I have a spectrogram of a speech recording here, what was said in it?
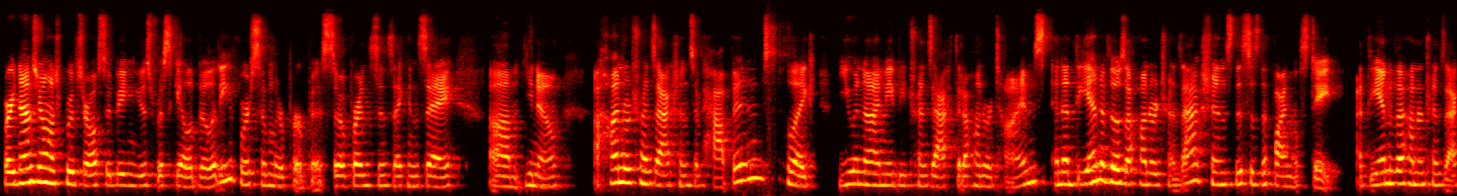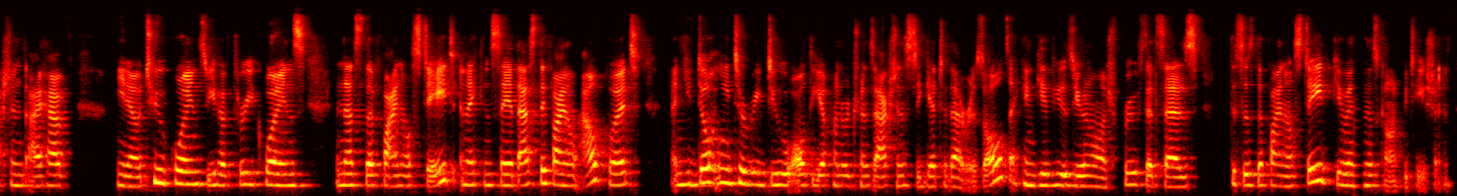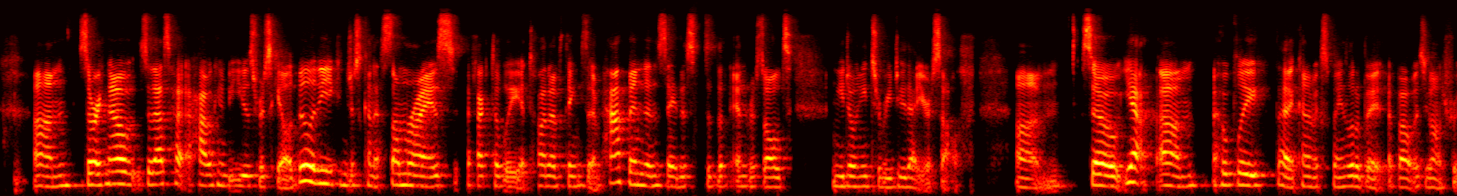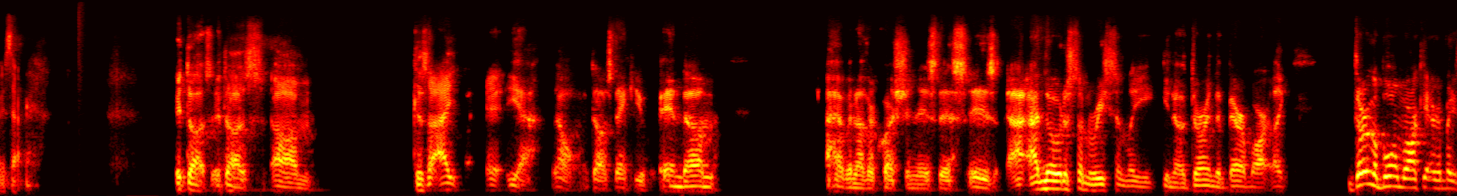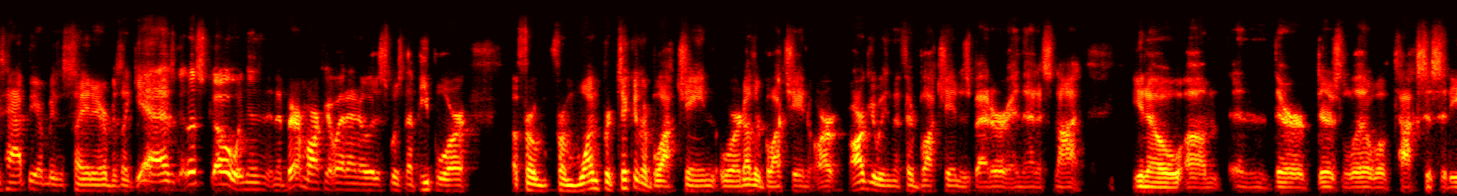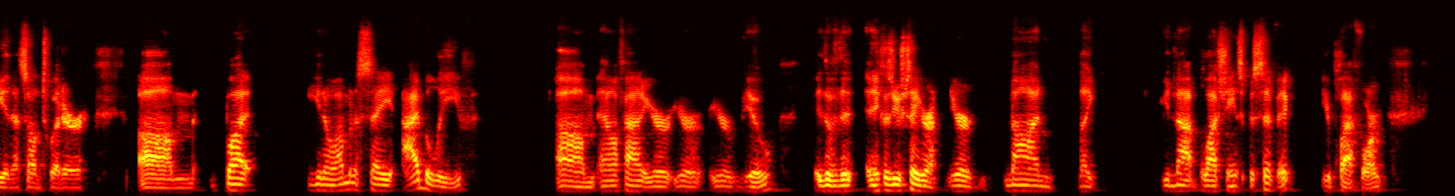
Right now, zero knowledge proofs are also being used for scalability for a similar purpose. So, for instance, I can say, um, you know, a 100 transactions have happened. Like you and i maybe transacted a 100 times. And at the end of those 100 transactions this is the final state. At the end of the 100 transactions i have you know two coins you have three coins and that's the final state. And i can say that's the final output. And you don't need to redo all the 100 transactions to get to that result. I can give you a zero knowledge proof that says this is the final state given this computation. Um, so right now, so that's how, how, it can be used for scalability. You can just kind of summarize effectively a ton of things that have happened and say this is the end result, and you don't need to redo that yourself. Um, so yeah, um, hopefully that kind of explains a little bit about what knowledge proofs are. It does. It does. Because um, I, eh, yeah, no, it does. Thank you. And um, I have another question. Is this is I, have noticed them recently? You know, during the bear market, like during a bull market, everybody's happy, everybody's excited, everybody's like, "Yeah, let's, let's go." And then in the bear market, what I noticed was that people are uh, from from one particular blockchain or another blockchain are arguing that their blockchain is better and that it's not. You know, um, and there there's a little toxicity, and that's on Twitter. Um, but you know, I'm going to say I believe, um, and I'll find out your your your view because you say you're you're non like you're not blockchain specific your platform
